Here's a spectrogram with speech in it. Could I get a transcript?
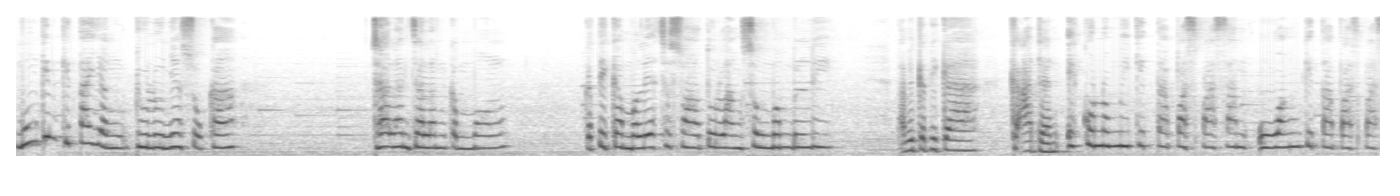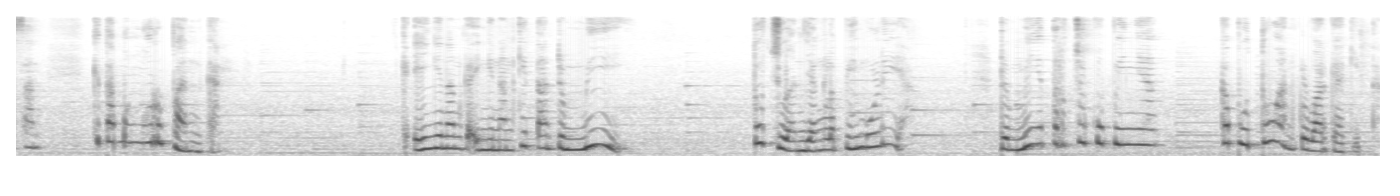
Mungkin kita yang dulunya suka jalan-jalan ke mall, ketika melihat sesuatu langsung membeli, tapi ketika keadaan ekonomi kita pas-pasan, uang kita pas-pasan, kita mengorbankan keinginan-keinginan kita demi tujuan yang lebih mulia, demi tercukupinya kebutuhan keluarga kita,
